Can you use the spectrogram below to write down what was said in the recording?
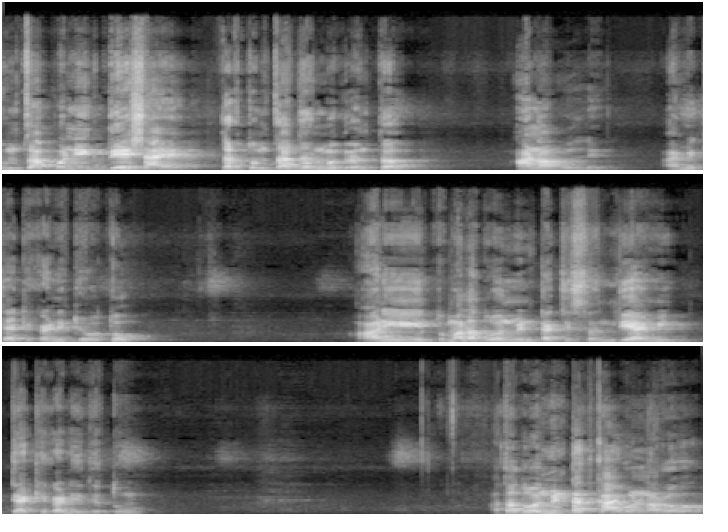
तुमचा पण एक देश आहे तर तुमचा धर्मग्रंथ आणा बोलले. आम्ही त्या ठिकाणी ठेवतो. आणि तुम्हाला दोन मिनिटाची संधी आम्ही त्या ठिकाणी देतो. आता दोन मिनिटात काय बोलणार हो?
